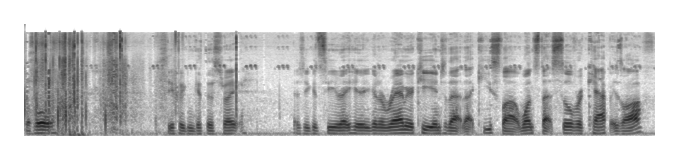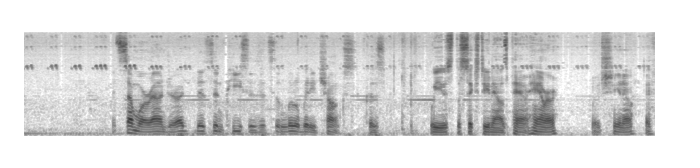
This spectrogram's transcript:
The hole. See if we can get this right. As you can see right here you're going to ram your key into that that key slot once that silver cap is off. It's somewhere around here. It's in pieces. It's in little bitty chunks because we use the 16 ounce hammer, which, you know, that's,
